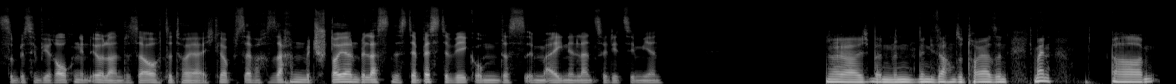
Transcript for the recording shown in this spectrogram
So ein bisschen wie Rauchen in Irland, das ist ja auch zu teuer. Ich glaube, es ist einfach Sachen mit Steuern belasten, ist der beste Weg, um das im eigenen Land zu dezimieren. Naja, ich, wenn, wenn, wenn die Sachen so teuer sind. Ich meine, ähm,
